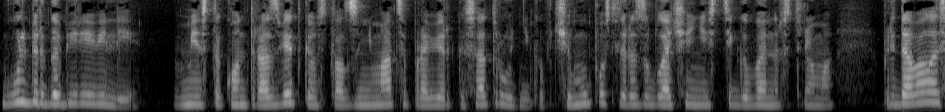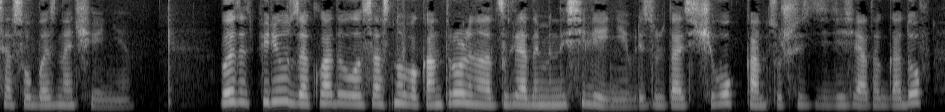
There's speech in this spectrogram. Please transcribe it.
Гульберга перевели. Вместо контрразведки он стал заниматься проверкой сотрудников, чему после разоблачения Стига Веннерстрёма придавалось особое значение. В этот период закладывалась основа контроля над взглядами населения, в результате чего к концу 60-х годов –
